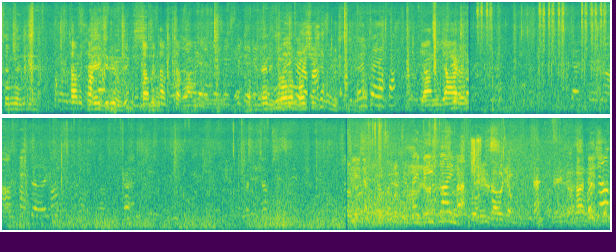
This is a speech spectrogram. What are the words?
sistemleri de Tabii tabii. giriyor değil mi? Tabii tabii tabii. Bizden itibaren başlayacak mı? Yani yarın Ay Beyza'ymış bu. Beyza hocam. Hocam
